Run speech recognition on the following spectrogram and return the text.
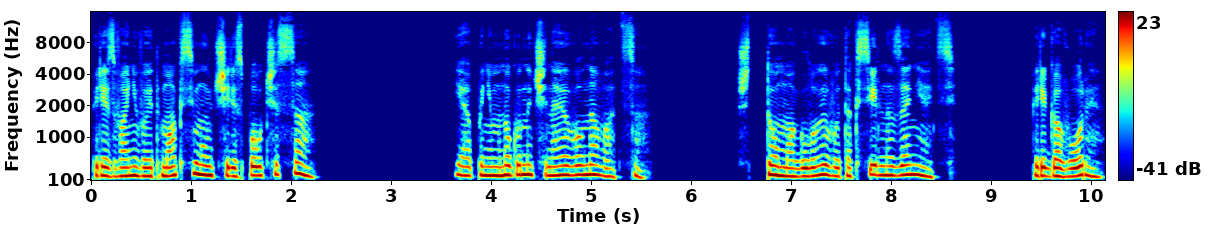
перезванивает максимум через полчаса. Я понемногу начинаю волноваться. Что могло его так сильно занять? Переговоры?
